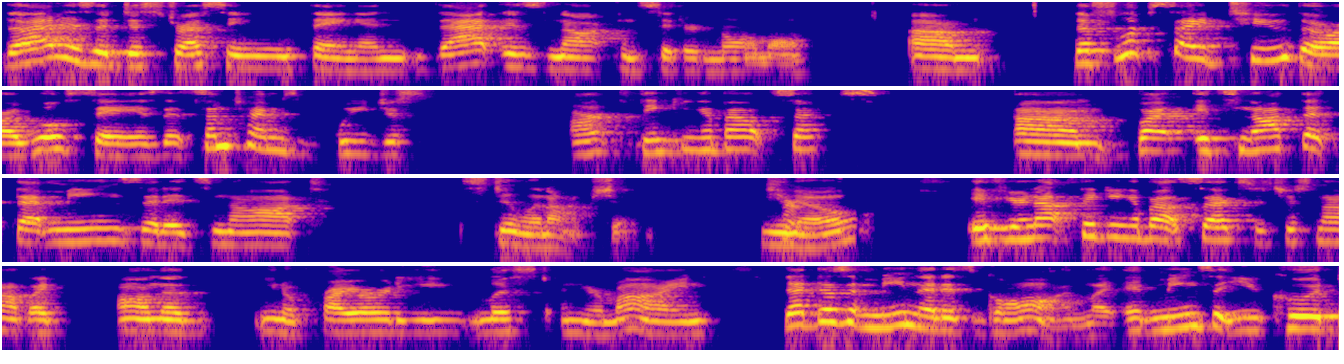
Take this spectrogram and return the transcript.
That is a distressing thing. And that is not considered normal. Um, the flip side too, though, I will say is that sometimes we just aren't thinking about sex. Um, but it's not that that means that it's not still an option. You sure. know, if you're not thinking about sex, it's just not like on the, you know, priority list in your mind that doesn't mean that it's gone. Like it means that you could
